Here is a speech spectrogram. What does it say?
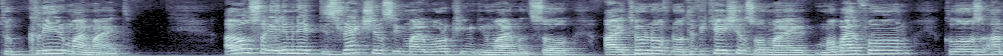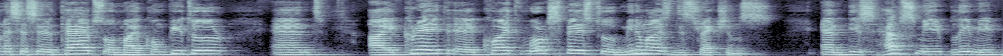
to clear my mind. I also eliminate distractions in my working environment. So I turn off notifications on my mobile phone, close unnecessary tabs on my computer, and I create a quiet workspace to minimize distractions. And this helps me, believe me,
